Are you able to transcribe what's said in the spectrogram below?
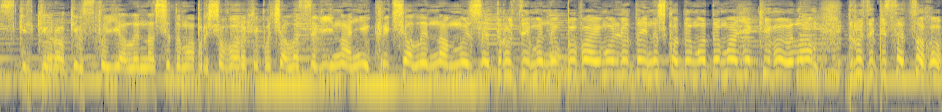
Скільки років стояли наші дома, прийшов ворог і почалася війна. Ні, кричали нам, ми же друзі, ми не вбиваємо людей, не шкодимо дома, які ви нам. Друзі, після цього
